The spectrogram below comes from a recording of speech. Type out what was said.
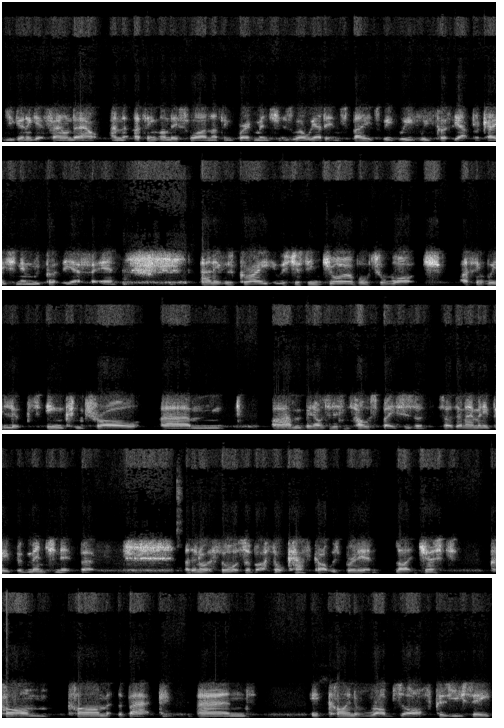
you're going to get found out. And I think on this one, I think Greg mentioned as well, we had it in spades. We, we, we put the application in, we put the effort in, and it was great. It was just enjoyable to watch. I think we looked in control. Um, I haven't been able to listen to whole spaces, so I don't know how many people have mentioned it, but I don't know what thoughts are, but I thought Cathcart was brilliant. Like just calm, calm at the back, and it kind of rubs off because you see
